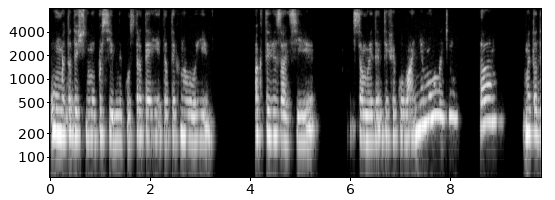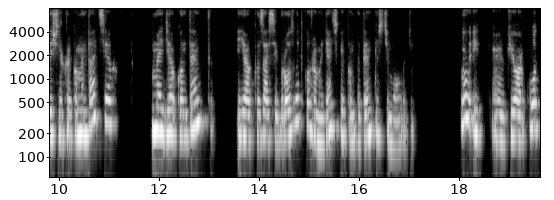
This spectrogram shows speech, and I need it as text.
у методичному посібнику стратегії та технології активізації самоідентифікування молоді та методичних рекомендаціях. Медіаконтент як засіб розвитку громадянської компетентності молоді. Ну і QR-код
